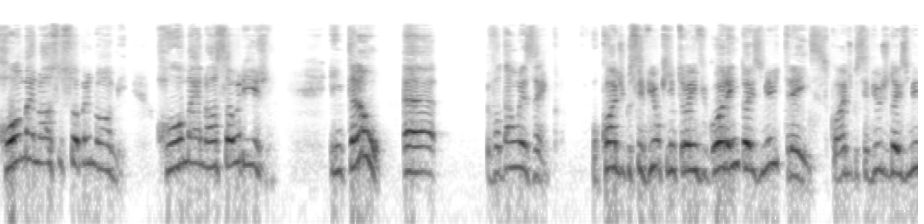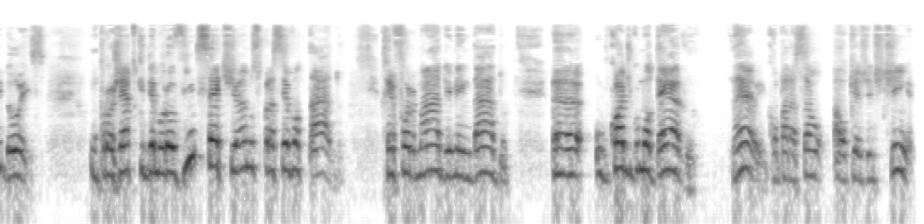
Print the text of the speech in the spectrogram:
Roma é nosso sobrenome. Roma é nossa origem. Então, uh, vou dar um exemplo. O Código Civil que entrou em vigor em 2003, Código Civil de 2002, um projeto que demorou 27 anos para ser votado, reformado, emendado, um código moderno, né, em comparação ao que a gente tinha.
